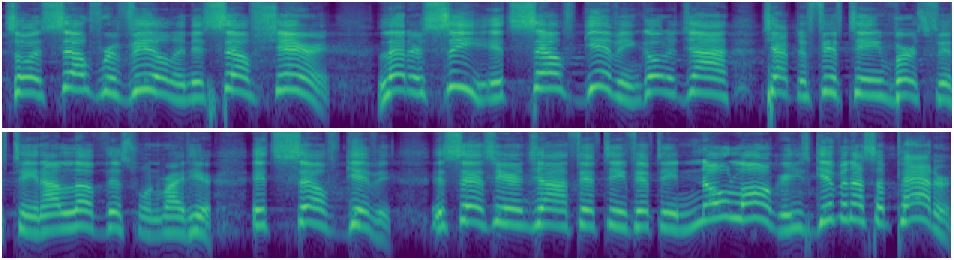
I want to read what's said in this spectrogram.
So it's self revealing, it's self sharing. Letter C, it's self giving. Go to John chapter 15, verse 15. I love this one right here. It's self giving. It says here in John 15, 15, no longer, he's given us a pattern.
